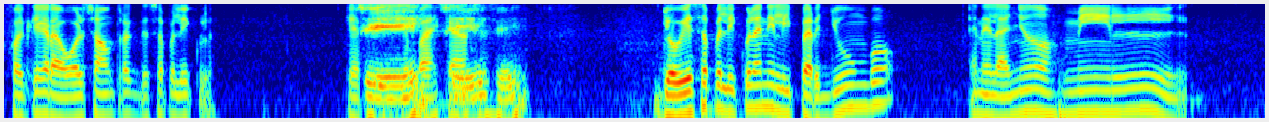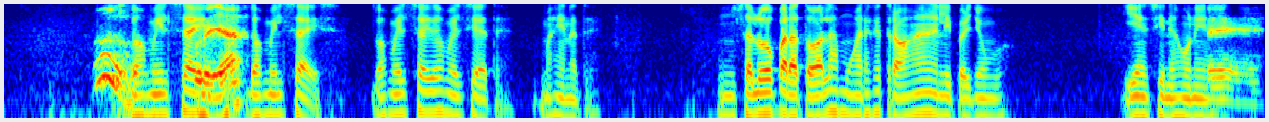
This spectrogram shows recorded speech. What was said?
fue el que grabó el soundtrack de esa película. Que- sí, sí, sí. Yo vi esa película en el Hiper Jumbo en el año 2000. Bueno, 2006, por allá. 2006, 2006, 2007, imagínate. Un saludo para todas las mujeres que trabajan en el Hiper Jumbo y en Cines Unidos. Eh,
